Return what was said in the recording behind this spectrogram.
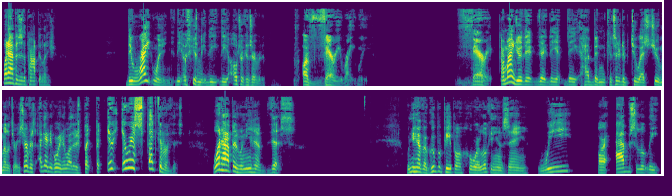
What happens to the population? The right wing, the oh, excuse me, the, the ultra conservative are very right wing. Very. Now, mind you, they, they, they, they have been considered to eschew military service, again, according to others, but, but ir- irrespective of this, what happens when you have this? When you have a group of people who are looking and saying, we are absolutely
